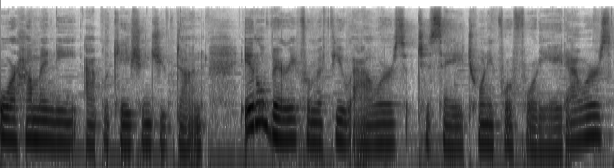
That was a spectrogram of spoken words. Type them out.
or how many applications you've done. It'll vary from a few hours to say 24, 48 hours.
